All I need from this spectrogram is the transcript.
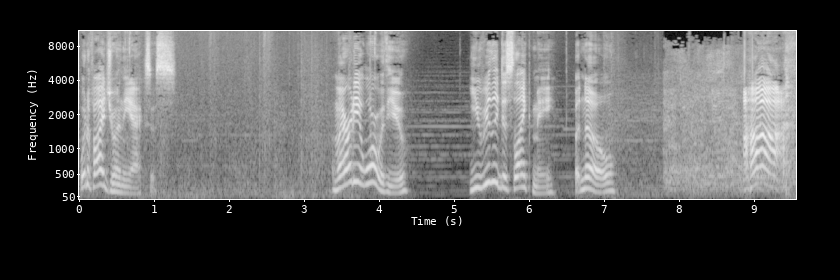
What if I join the Axis? Am I already at war with you? You really dislike me, but no, Aha!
